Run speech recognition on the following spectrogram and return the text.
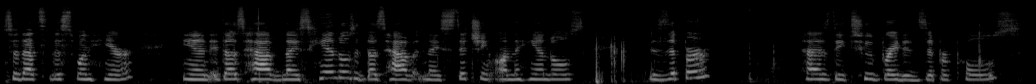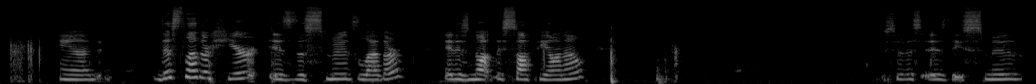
So that's this one here and it does have nice handles. It does have nice stitching on the handles. The zipper has the two braided zipper pulls and this leather here is the smooth leather. It is not the Saffiano. So this is the smooth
